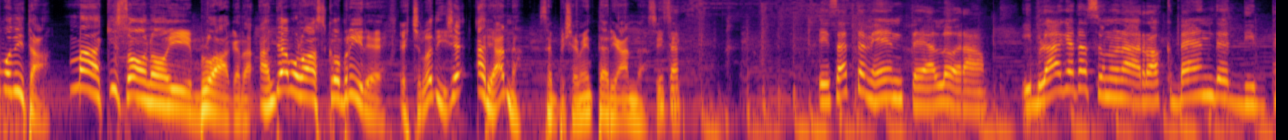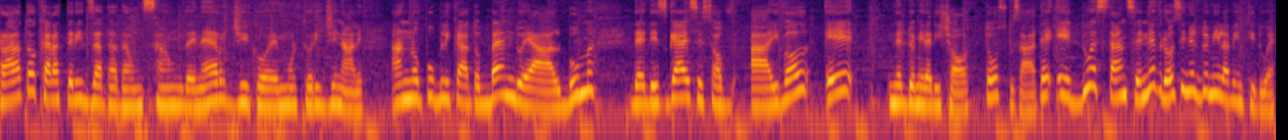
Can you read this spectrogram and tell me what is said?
Comodità. Ma chi sono i Blue Agata? Andiamolo a scoprire e ce lo dice Arianna, semplicemente Arianna. Sì, sì. Esat- Esattamente, allora, i Blue Agata sono una rock band di Prato caratterizzata da un sound energico e molto originale. Hanno pubblicato ben due album, The Disguises of Evil e nel 2018, scusate, e Due stanze nevrosi nel 2022.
